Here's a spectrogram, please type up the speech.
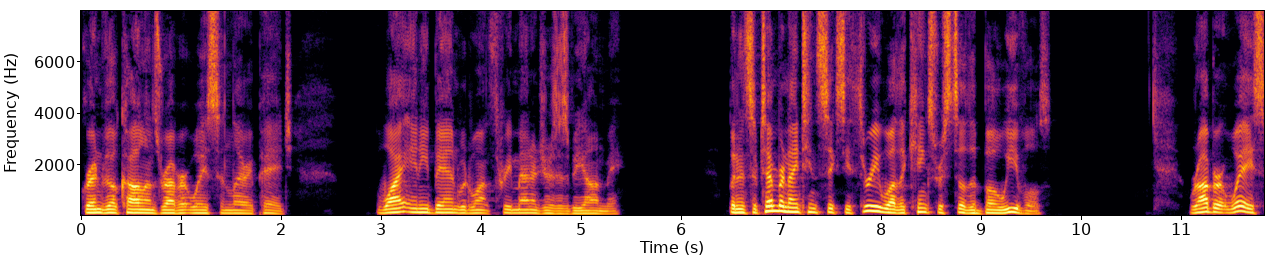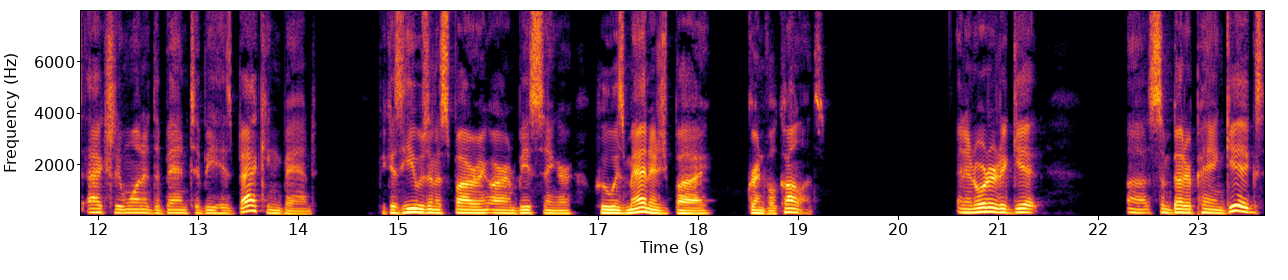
Grenville Collins, Robert Wace, and Larry Page. Why any band would want three managers is beyond me. But in September 1963, while the Kinks were still the Bowievils, Robert Wace actually wanted the band to be his backing band because he was an aspiring R&B singer who was managed by Grenville Collins. And in order to get uh, some better paying gigs,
